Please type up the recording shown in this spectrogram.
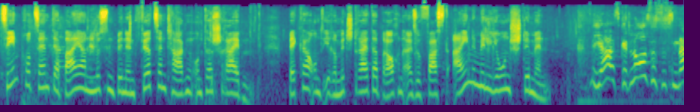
10 Prozent der Bayern müssen binnen 14 Tagen unterschreiben. Becker und ihre Mitstreiter brauchen also fast eine Million Stimmen. Ja, es geht los, es ist nass,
